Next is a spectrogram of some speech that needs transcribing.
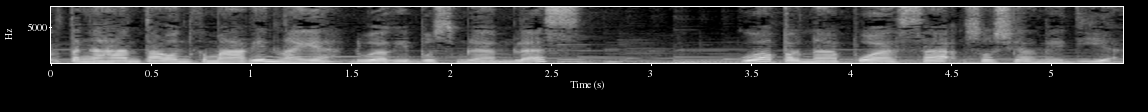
pertengahan tahun kemarin lah ya, 2019, gue pernah puasa sosial media.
